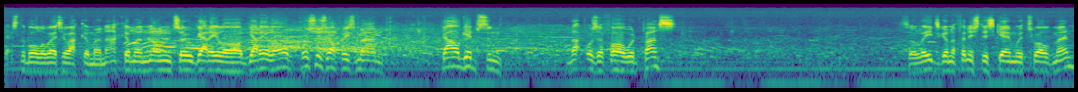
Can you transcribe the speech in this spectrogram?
Gets the ball away to Ackerman. Ackerman on to Gary Lord. Gary Lord pushes off his man. Carl Gibson. That was a forward pass. So Leeds going to finish this game with 12 men.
